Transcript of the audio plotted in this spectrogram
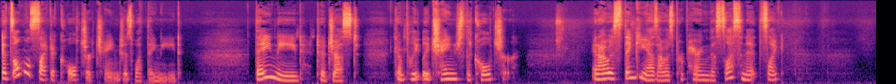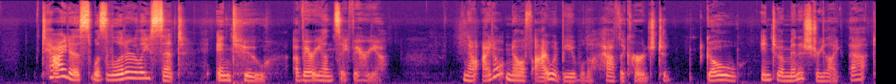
It's almost like a culture change, is what they need. They need to just completely change the culture. And I was thinking as I was preparing this lesson, it's like Titus was literally sent into a very unsafe area. Now, I don't know if I would be able to have the courage to go into a ministry like that.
